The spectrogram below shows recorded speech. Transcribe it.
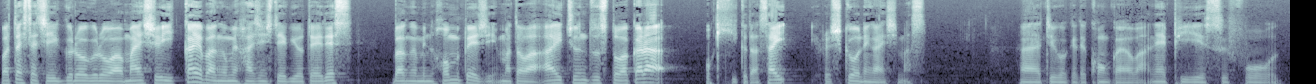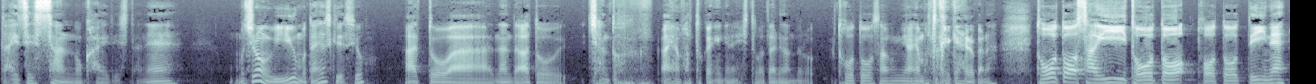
私たちグローグローは毎週1回番組を配信していく予定です。番組のホームページ、または iTunes ストアからお聞きください。よろしくお願いします。というわけで今回はね PS4 大絶賛の回でしたね。もちろん WiiU も大好きですよ。あとはなんだあとちゃんと 謝っとかなきゃいけない人は誰なんだろう。TOTO さんに謝っとかなきゃいけないのかな。TOTO さんいい TOTO TOTO っていいね。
